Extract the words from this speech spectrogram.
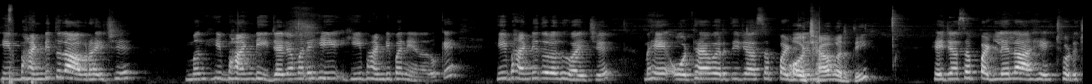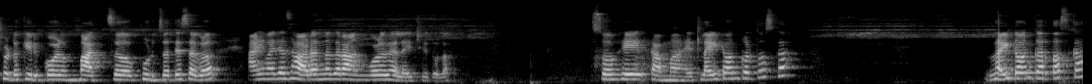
ही भांडी तुला आवरायची आहे. मग ही भांडी ज्याच्यामध्ये ही ही भांडी पण येणार ओके ही भांडी तुला धुवायची आहे. मग हे ओठ्यावरती जे असं पडलं ओछ्यावरती हे जे असं पडलेलं आहे छोटं छोटं किरकोळ मागचं पुढचं ते सगळं आणि माझ्या झाडांना जरा आंघोळ घालायची तुला. सो हे कामं आहेत. लाइट ऑन करतोस का? लाइट ऑन करतास का?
